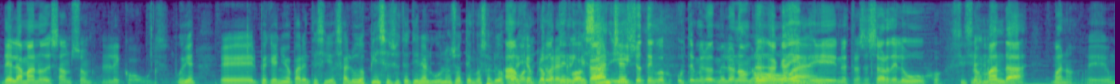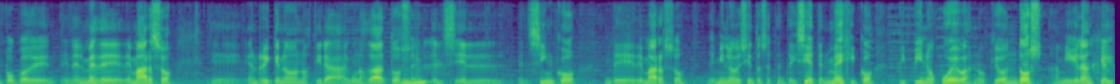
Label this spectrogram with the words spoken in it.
de la mano de Samson Lekowicz. Muy bien. Eh, el pequeño paréntesis de saludos. Piense si usted tiene alguno. Yo tengo saludos, Ah, por bueno, ejemplo, para Enrique Sánchez. Y yo tengo, usted me lo, me lo nombra, Oh, acá bueno. hay, eh, nuestro asesor de lujo. Sí, nos señor. manda, bueno, eh, un poco de, en el mes de, de marzo. eh, Enrique no- nos tira algunos datos. El, el- el 5 de, de marzo de 1977 en México, Pipino Cuevas noqueó en dos a Miguel Ángel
